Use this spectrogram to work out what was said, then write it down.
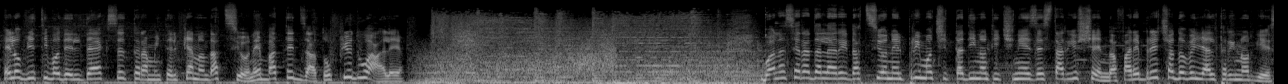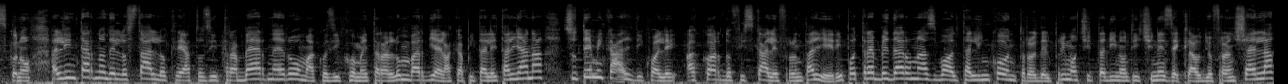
è l'obiettivo del DEX tramite il piano d'azione battezzato più duale. Buonasera dalla redazione. Il primo cittadino ticinese sta riuscendo a fare breccia dove gli altri non riescono. All'interno dello stallo creatosi tra Berna e Roma, così come tra Lombardia e la capitale italiana, su temi caldi quali accordo fiscale frontalieri, potrebbe dare una svolta all'incontro del primo cittadino ticinese Claudio Francella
